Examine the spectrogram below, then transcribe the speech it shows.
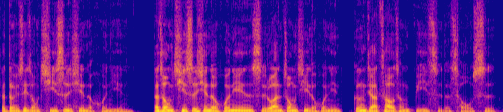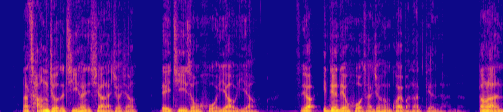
这等于是一种歧视性的婚姻。那这种歧视性的婚姻，始乱终弃的婚姻，更加造成彼此的仇视。那长久的积恨下来，就像。累积一种火药一样，只要一点点火柴，就很快把它点燃了。当然，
